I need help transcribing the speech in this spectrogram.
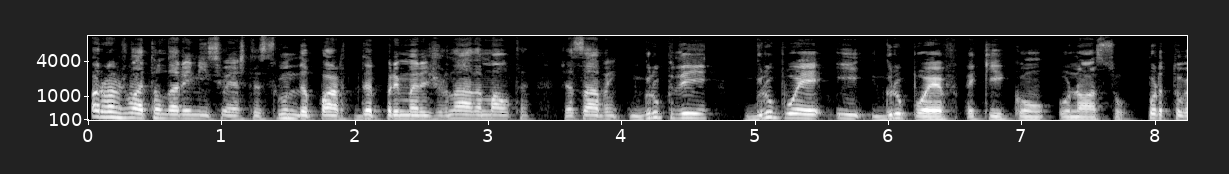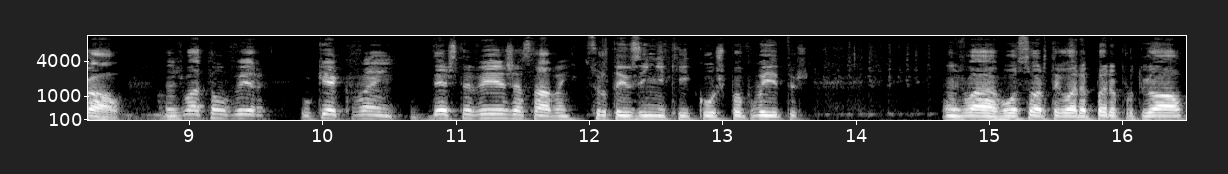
Ora, vamos lá então dar início a esta segunda parte da primeira jornada, malta. Já sabem, Grupo D, Grupo E e Grupo F aqui com o nosso Portugal. Vamos lá então ver o que é que vem desta vez. Já sabem, sorteiozinho aqui com os papelitos. Vamos lá, boa sorte agora para Portugal.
